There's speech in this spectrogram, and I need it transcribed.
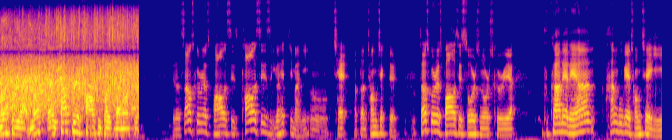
North Korea, North, uh, South Korea's policy towards the North Korea. 그래서 South Korea's policies, policies 이거 했지만이 어. 제 어떤 정책들. South Korea's policies towards North Korea. 북한에 대한 한국의 정책이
